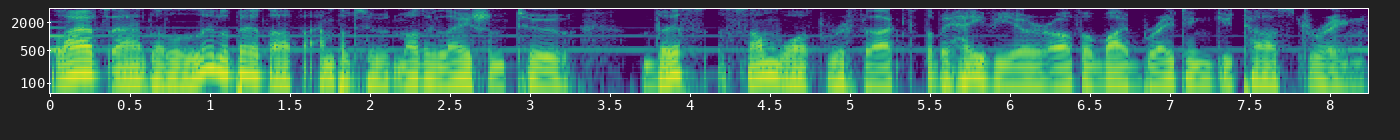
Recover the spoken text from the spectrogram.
Let's add a little bit of amplitude modulation too. This somewhat reflects the behavior of a vibrating guitar string.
